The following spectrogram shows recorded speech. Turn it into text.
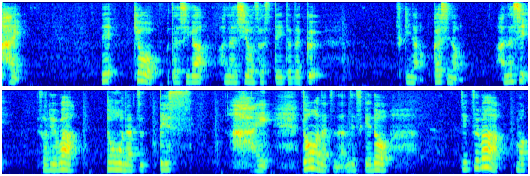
はい。で今日私が話をさせていただく好きなお菓子の話。それはドーナツです。はい。ドーナツなんですけど実は、まあ、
